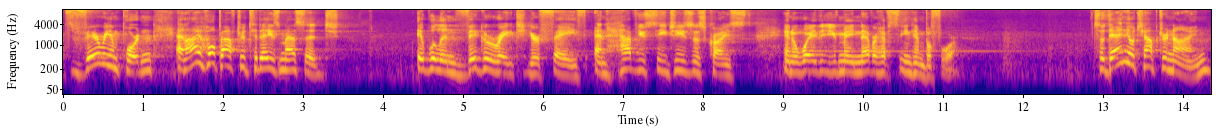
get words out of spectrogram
It's very important. And I hope after today's message, it will invigorate your faith and have you see Jesus Christ in a way that you may never have seen him before. So, Daniel chapter 9,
